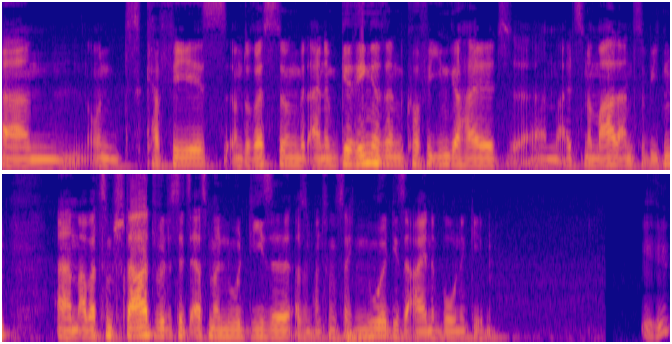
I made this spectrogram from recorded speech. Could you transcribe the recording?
ähm, und Kaffees und Röstungen mit einem geringeren Koffeingehalt ähm, als normal anzubieten. Ähm, aber zum Start wird es jetzt erstmal nur diese, also in Anführungszeichen nur diese eine Bohne geben. Mhm.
